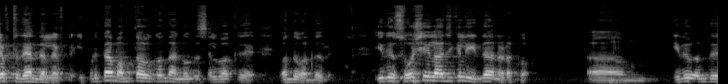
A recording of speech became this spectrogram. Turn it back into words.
left than the left இப்படித்தான் மம்தாவுக்கு வந்து அங்க வந்து செல்வாக்கு வந்து வந்தது. இது சோசியலாஜிக்கலி இதுதான் நடக்கும். இது வந்து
